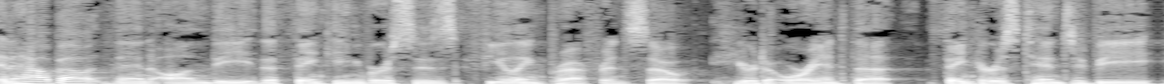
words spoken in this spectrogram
And how about then on the the thinking versus feeling preference? So here to orient, the thinkers tend to be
